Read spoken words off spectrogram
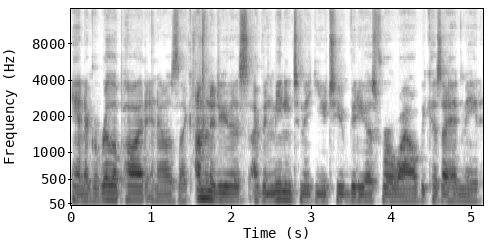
and a GorillaPod, and I was like, I'm gonna do this. I've been meaning to make YouTube videos for a while because I had made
